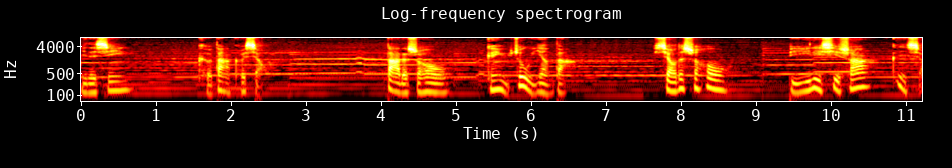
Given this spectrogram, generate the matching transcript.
你的心可大可小，大的时候跟宇宙一样大，小的时候比一粒细沙更小。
